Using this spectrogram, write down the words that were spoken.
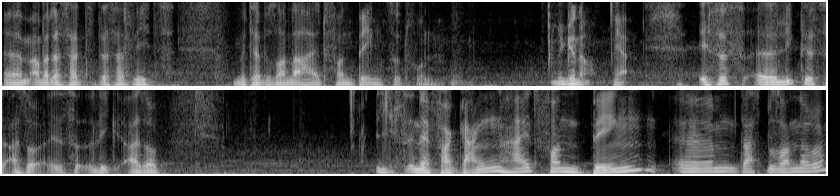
Ähm, aber das hat, das hat nichts mit der Besonderheit von Bing zu tun. Genau. Ja. Ist es, äh, liegt es, also, ist, liegt, also, liegt es in der Vergangenheit von Bing ähm, das Besondere?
